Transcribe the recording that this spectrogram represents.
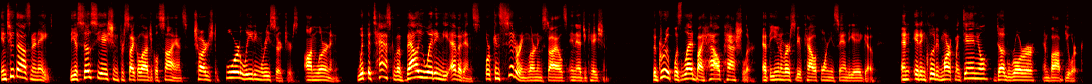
In 2008, the Association for Psychological Science charged four leading researchers on learning with the task of evaluating the evidence for considering learning styles in education. The group was led by Hal Pashler at the University of California, San Diego, and it included Mark McDaniel, Doug Rohrer, and Bob Bjork.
